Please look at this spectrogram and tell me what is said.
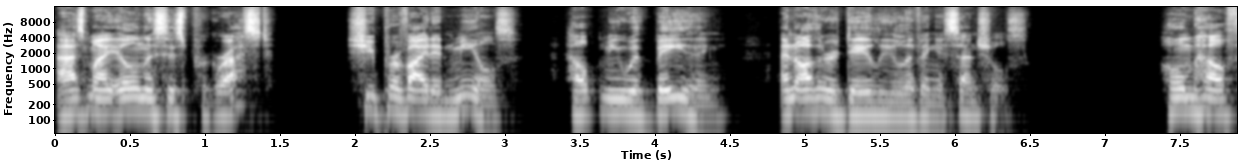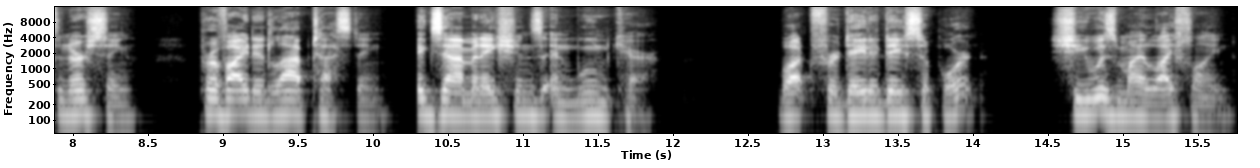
As my illnesses progressed, she provided meals, helped me with bathing, and other daily living essentials. Home health nursing provided lab testing, examinations, and wound care. But for day to day support, she was my lifeline.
